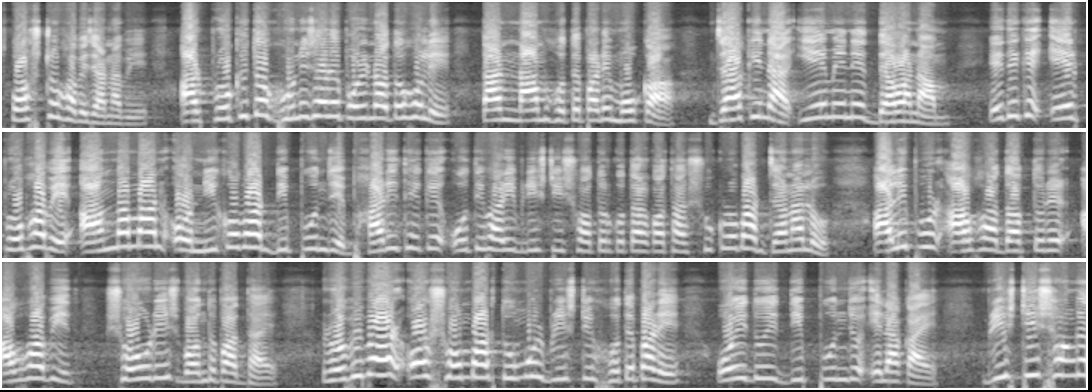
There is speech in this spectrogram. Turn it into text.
স্পষ্টভাবে জানাবে। আর প্রকৃত ঘূর্ণিঝড়ে পরিণত হলে তার নাম হতে পারে মোকা, যা কিনা ইয়েমেনের দেওয়া নাম। এদিকে এর প্রভাবে আন্দামান ও নিকোবর দ্বীপপুঞ্জে ভারী থেকে অতি ভারী বৃষ্টির সতর্কতার কথা শুক্রবার জানালো আলিপুর আবহাওয়া দপ্তরের আবহাওয়াবিদ সৌরিশ বন্দ্যোপাধ্যায়। রবিবার ও সোমবার তুমুল বৃষ্টি হতে পারে ওই দুই দ্বীপপুঞ্জ এলাকায়। বৃষ্টির সঙ্গে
